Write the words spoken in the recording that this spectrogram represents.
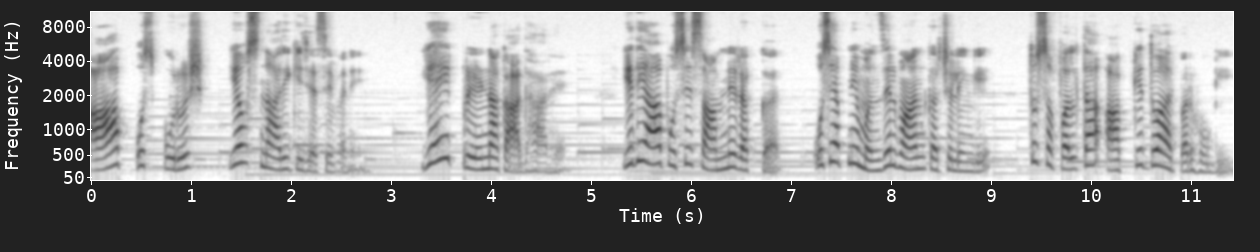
आप उस पुरुष या उस नारी के जैसे बने। यह एक प्रेरणा का आधार है। यदि आप उसे सामने रखकर उसे अपनी मंजिल मान कर चलेंगे तो सफलता आपके द्वार पर होगी।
